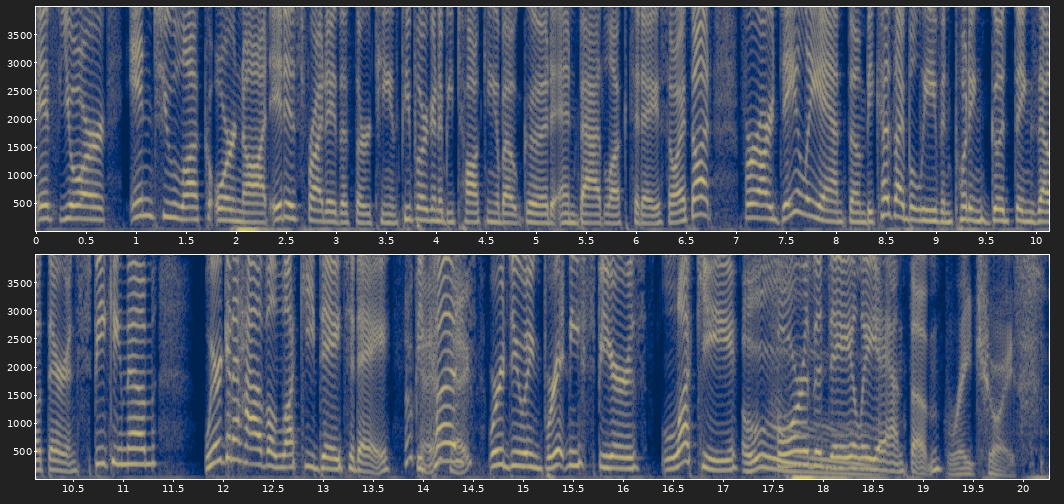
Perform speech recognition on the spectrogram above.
if you're into luck or not, it is Friday the 13th. People are going to be talking about good and bad luck today. So I thought for our daily anthem, because I believe in putting good things out there and speaking them, we're going to have a lucky day today Okay, because okay. we're doing Britney Spears' Lucky Ooh. for the daily anthem. Great choice.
